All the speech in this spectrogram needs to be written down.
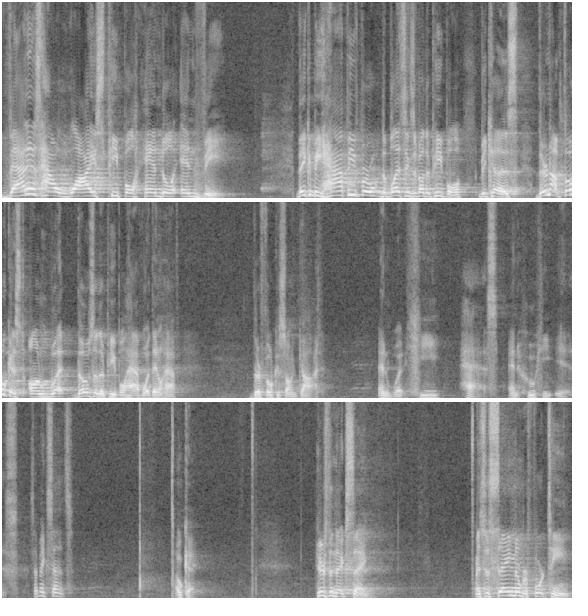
that is how wise people handle envy. They can be happy for the blessings of other people because they're not focused on what those other people have, what they don't have. They're focused on God and what He has and who He is. Does that make sense? Okay. Here's the next saying. This is saying number 14.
